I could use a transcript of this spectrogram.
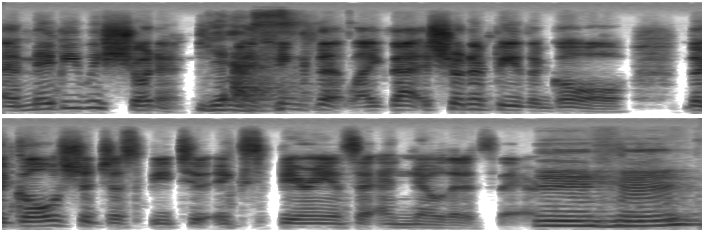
and maybe we shouldn't i think that like that shouldn't be the goal the goal should just be to experience it and know that it's there hmm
